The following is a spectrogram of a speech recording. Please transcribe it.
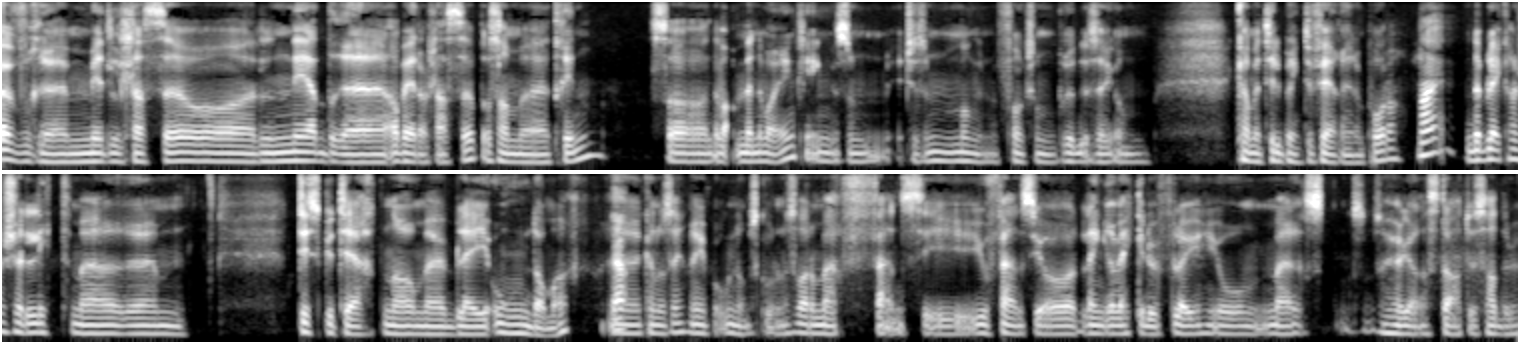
øvre middelklasse og nedre arbeiderklasse på samme trinn. Så det var, men det var egentlig som, ikke så mange folk som brydde seg om hva vi tilbringte feriene på, da. Nei. Det ble kanskje litt mer um, diskutert når vi ble ungdommer, Ja. eh, kan du si. Når jeg gikk på ungdomsskolen, så var det mer fancy. Jo fancy og lengre vekke du fløy, jo mer høyere status hadde du.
